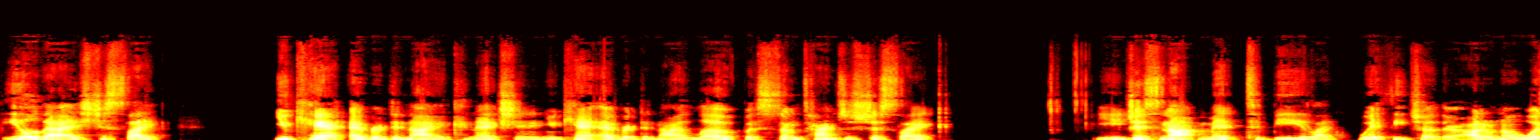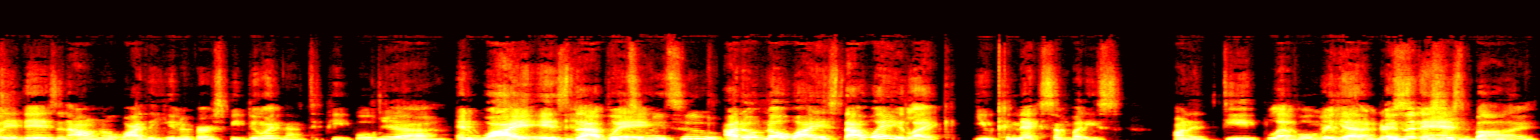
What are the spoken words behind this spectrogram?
feel that. It's just like you can't ever deny a connection and you can't ever deny love, but sometimes it's just like you just not meant to be like with each other. I don't know what it is and I don't know why the universe be doing that to people Yeah, and why it is it that way. to me too. I don't know why it's that way. Like you connect somebody's on a deep level, really yeah, understand, and then it's just bye.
